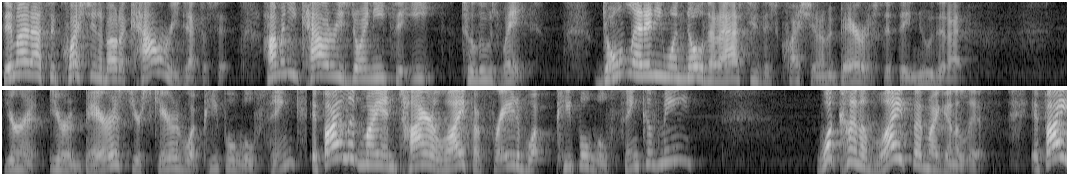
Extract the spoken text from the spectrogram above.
They might ask a question about a calorie deficit. How many calories do I need to eat to lose weight? Don't let anyone know that I asked you this question. I'm embarrassed if they knew that I. You're, you're embarrassed? You're scared of what people will think? If I live my entire life afraid of what people will think of me, what kind of life am I going to live? If I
